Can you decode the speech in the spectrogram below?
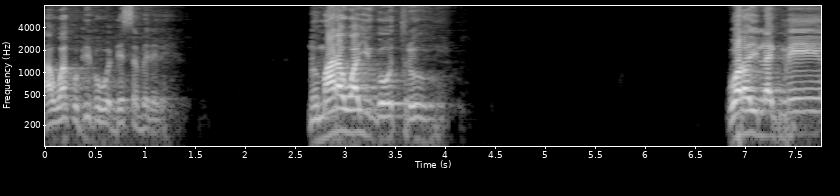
I work with people with disability. No matter what you go through, what are you like me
